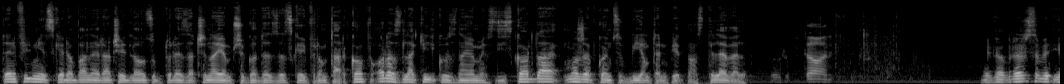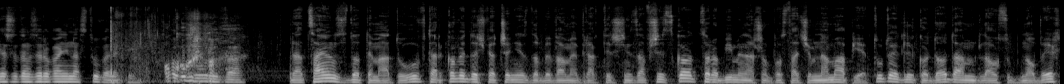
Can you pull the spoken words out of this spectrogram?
Ten film jest skierowany raczej dla osób, które zaczynają przygodę z Escape from Tarkov oraz dla kilku znajomych z Discorda, może w końcu wbiją ten 15 level. Pytanie. Wyobraź sobie, ja sobie tam zerowanie na stówę lepiej. O kurwa. Wracając do tematu, w Tarkowie doświadczenie zdobywamy praktycznie za wszystko, co robimy naszą postacią na mapie. Tutaj tylko dodam dla osób nowych,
